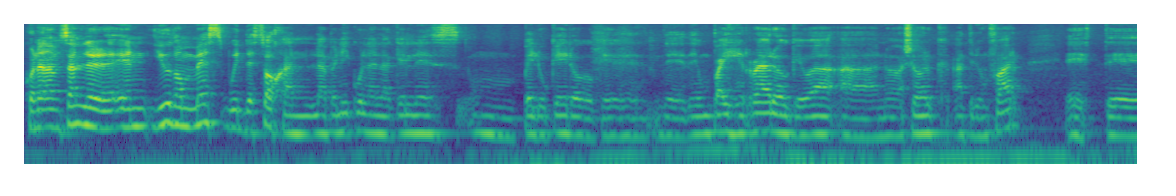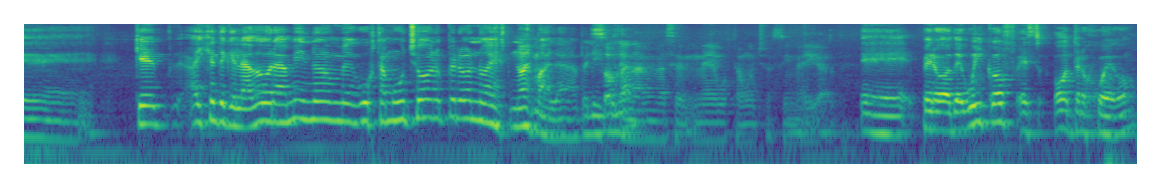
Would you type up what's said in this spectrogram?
con Adam Sandler en You Don't Mess with the Sohan, la película en la que él es un peluquero que, de, de un país raro que va a Nueva York a triunfar. Este, que hay gente que la adora, a mí no me gusta mucho, pero no es, no es mala la película. Sohan a mí me, hace- me gusta mucho, sí, me divierte. Eh, pero The Week Off es otro juego.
